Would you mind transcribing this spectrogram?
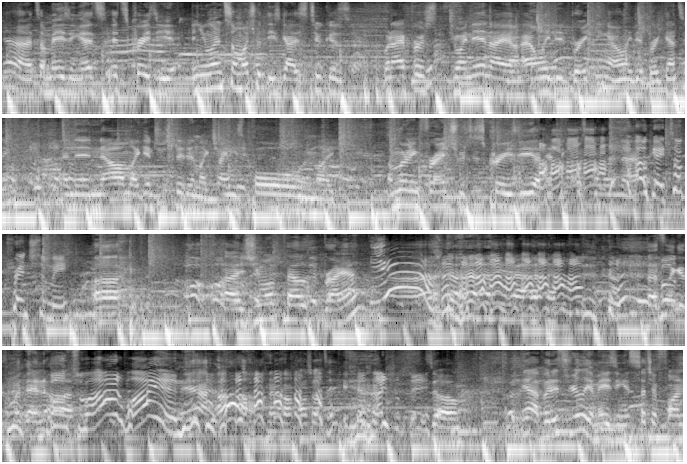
Yeah, it's amazing. It's it's crazy, and you learn so much with these guys too. Because when I first joined in, I, I only did breaking, I only did breakdancing, and then now I'm like interested in like Chinese pole and like I'm learning French, which is crazy. I think I was that. Okay, talk French to me. Uh, je m'appelle Brian. That's like his, and uh, Bonsoir, Brian. yeah. Oh. So, yeah, but it's really amazing. It's such a fun,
